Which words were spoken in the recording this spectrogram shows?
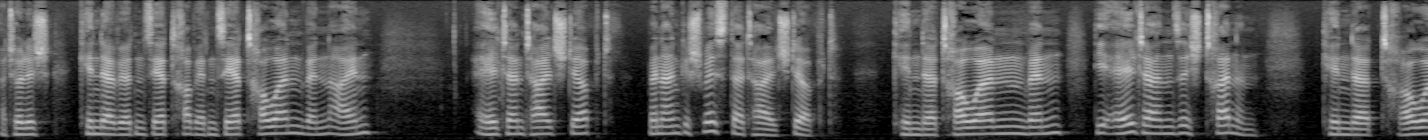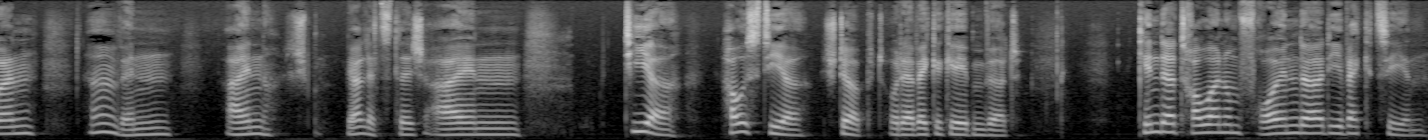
Natürlich, Kinder werden sehr, werden sehr trauern, wenn ein Elternteil stirbt, wenn ein Geschwisterteil stirbt. Kinder trauern, wenn die Eltern sich trennen. Kinder trauern, wenn ein, ja, letztlich ein Tier, Haustier stirbt oder weggegeben wird. Kinder trauern um Freunde, die wegziehen.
